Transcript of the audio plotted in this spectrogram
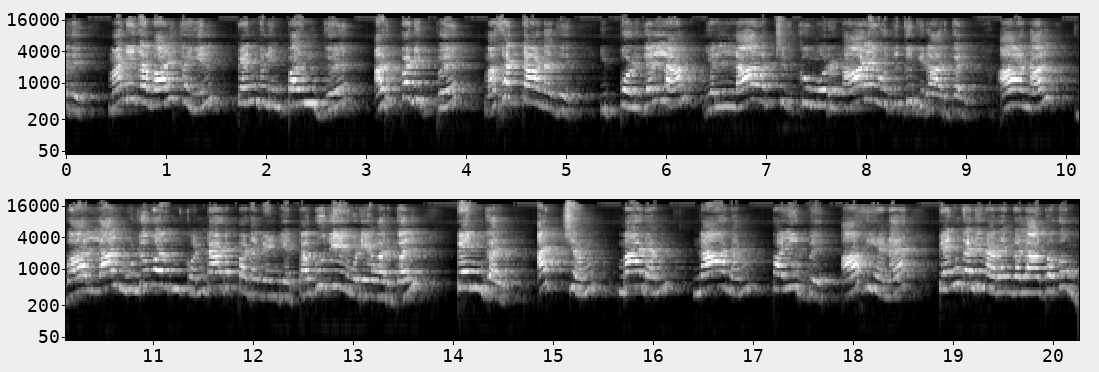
பொருள் மனித வாழ்க்கையில் பெண்களின் பங்கு அர்ப்பணிப்பு மகத்தானது. இப்பொழுதெல்லாம் எல்லாவற்றிற்கும் ஒரு நாளை ஒதுக்குகிறார்கள். ஆனால் வாழ்நாள் முழுவதும் கொண்டாடப்பட வேண்டிய தகுதியை உடையவர்கள் பெண்கள். அச்சம் மடம் நாணம் பயிர்வு ஆகியன பெண்களின் அறங்களாகவும்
